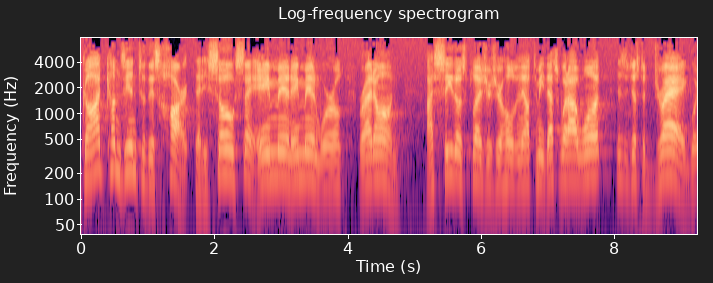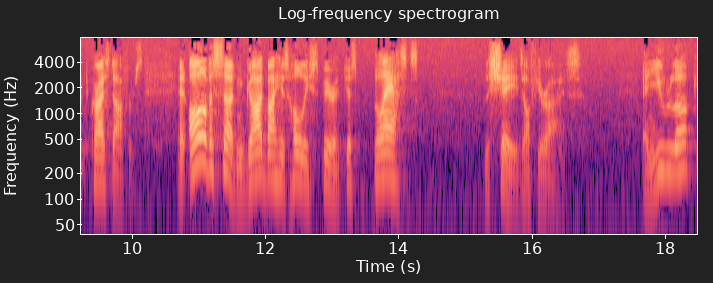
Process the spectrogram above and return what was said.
God comes into this heart that is so say, Amen, Amen, world, right on. I see those pleasures you're holding out to me. That's what I want. This is just a drag, what Christ offers. And all of a sudden, God, by His Holy Spirit, just blasts the shades off your eyes. And you look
